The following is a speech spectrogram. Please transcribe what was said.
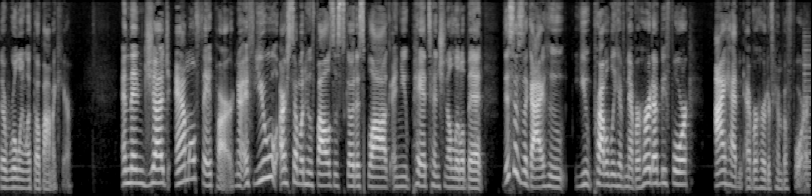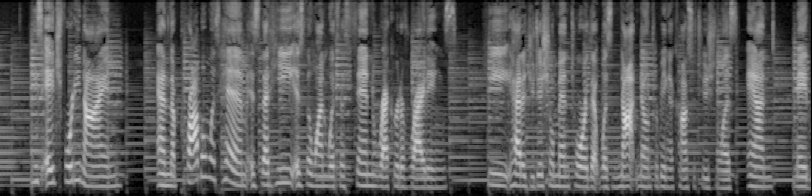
the ruling with Obamacare. And then Judge Amul Thapar. Now, if you are someone who follows the SCOTUS blog and you pay attention a little bit, this is a guy who you probably have never heard of before. I hadn't ever heard of him before. He's age 49. And the problem with him is that he is the one with a thin record of writings. He had a judicial mentor that was not known for being a constitutionalist and made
